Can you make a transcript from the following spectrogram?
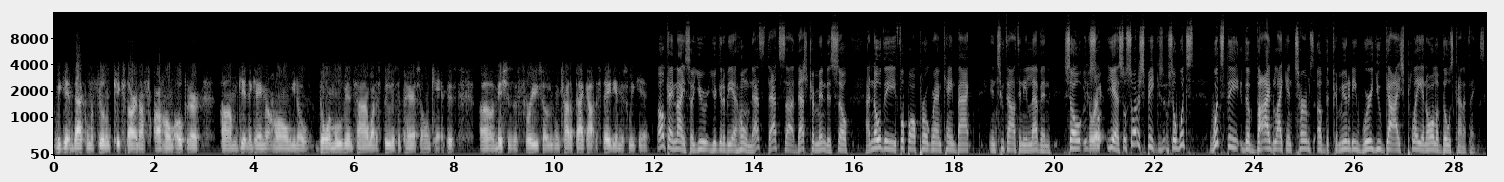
we getting back on the field and kickstarting our, our home opener, um, getting the game at home. You know, during move-in time while the students and parents are on campus. Uh, admissions are free, so we're gonna try to pack out the stadium this weekend. Okay, nice. So you you're going to be at home. That's that's uh, that's tremendous. So I know the football program came back in 2011. So, so yeah, so sort of speak. So what's what's the the vibe like in terms of the community where you guys play and all of those kind of things?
